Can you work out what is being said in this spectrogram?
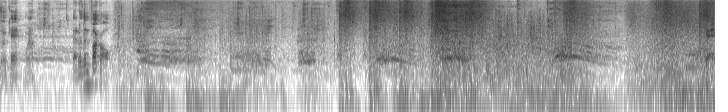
Okay, well, it's better than fuck all. Okay.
